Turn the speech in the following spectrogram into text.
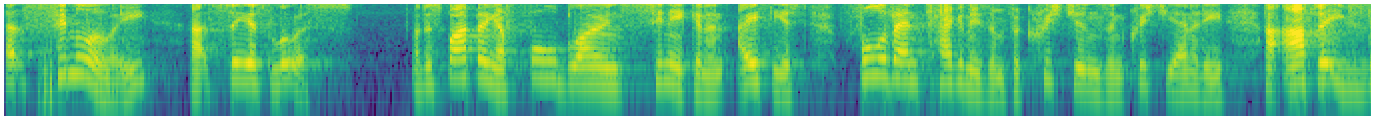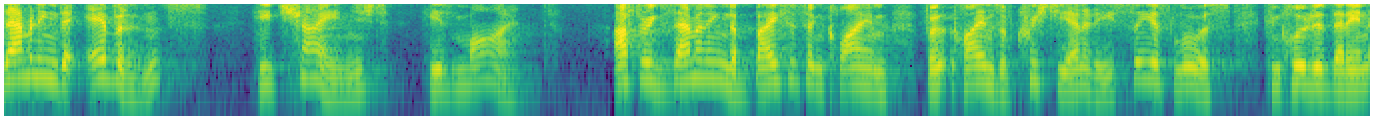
Uh, similarly, uh, C.S. Lewis Despite being a full blown cynic and an atheist, full of antagonism for Christians and Christianity, uh, after examining the evidence, he changed his mind. After examining the basis and claim for claims of Christianity, C.S. Lewis concluded that in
